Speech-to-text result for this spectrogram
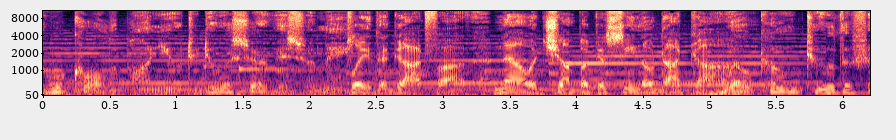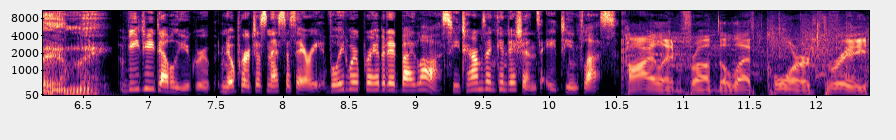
will call upon you to do a service for me. Play The Godfather now at ChumbaCasino.com. Welcome to the family. VGW Group. No purchase necessary. Void where prohibited by law. See terms and conditions. 18 plus. Kylan from the left corner, three,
